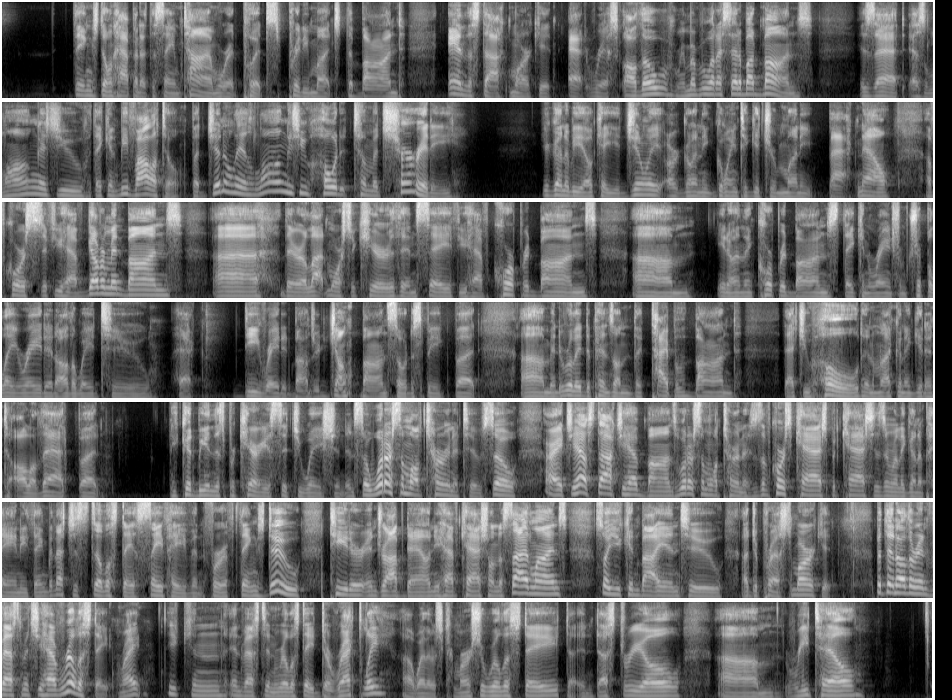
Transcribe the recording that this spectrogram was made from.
things don't happen at the same time, where it puts pretty much the bond and the stock market at risk. Although, remember what I said about bonds is that as long as you, they can be volatile, but generally, as long as you hold it to maturity, you're going to be okay. You generally are going to, going to get your money back. Now, of course, if you have government bonds, uh, they're a lot more secure than, say, if you have corporate bonds. Um, you know, and then corporate bonds, they can range from AAA rated all the way to, heck, D rated bonds or junk bonds, so to speak. But um, it really depends on the type of bond that you hold. And I'm not going to get into all of that. But you could be in this precarious situation. And so, what are some alternatives? So, all right, you have stocks, you have bonds. What are some alternatives? Of course, cash, but cash isn't really going to pay anything. But that's just still a safe haven for if things do teeter and drop down. You have cash on the sidelines, so you can buy into a depressed market. But then other investments, you have real estate, right? You can invest in real estate directly, uh, whether it's commercial real estate, uh, industrial, um, retail,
